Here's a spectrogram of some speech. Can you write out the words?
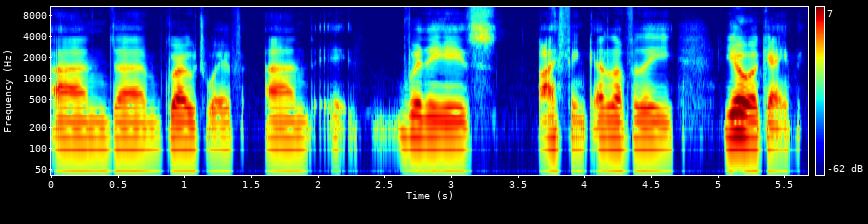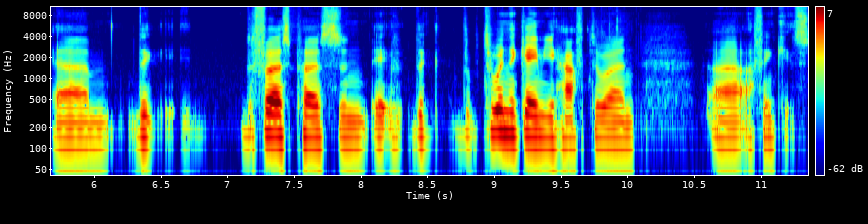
and um, growed with, and it really is. I think a lovely Euro game. Um, the the first person it, the, the, to win the game, you have to earn. Uh, I think it's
